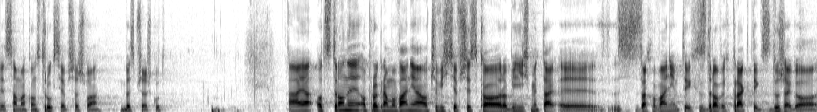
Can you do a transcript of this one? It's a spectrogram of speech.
yy, sama konstrukcja przeszła bez przeszkód. A od strony oprogramowania oczywiście wszystko robiliśmy ta, y, z zachowaniem tych zdrowych praktyk z dużego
